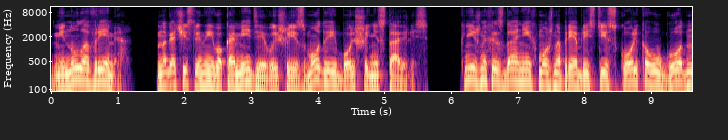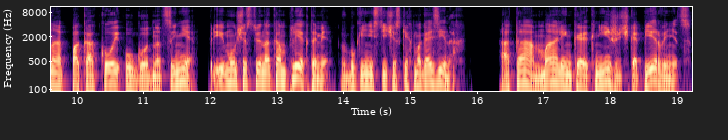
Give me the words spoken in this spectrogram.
Минуло время. Многочисленные его комедии вышли из моды и больше не ставились книжных изданиях можно приобрести сколько угодно по какой угодно цене, преимущественно комплектами в букинистических магазинах. А та маленькая книжечка-первенец,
